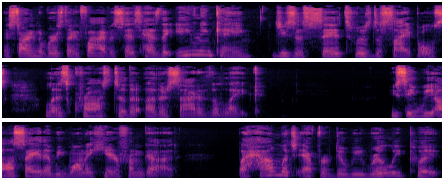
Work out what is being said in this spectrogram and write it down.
And starting in verse 35, it says, As the evening came, Jesus said to his disciples, Let's cross to the other side of the lake. You see, we all say that we want to hear from God, but how much effort do we really put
